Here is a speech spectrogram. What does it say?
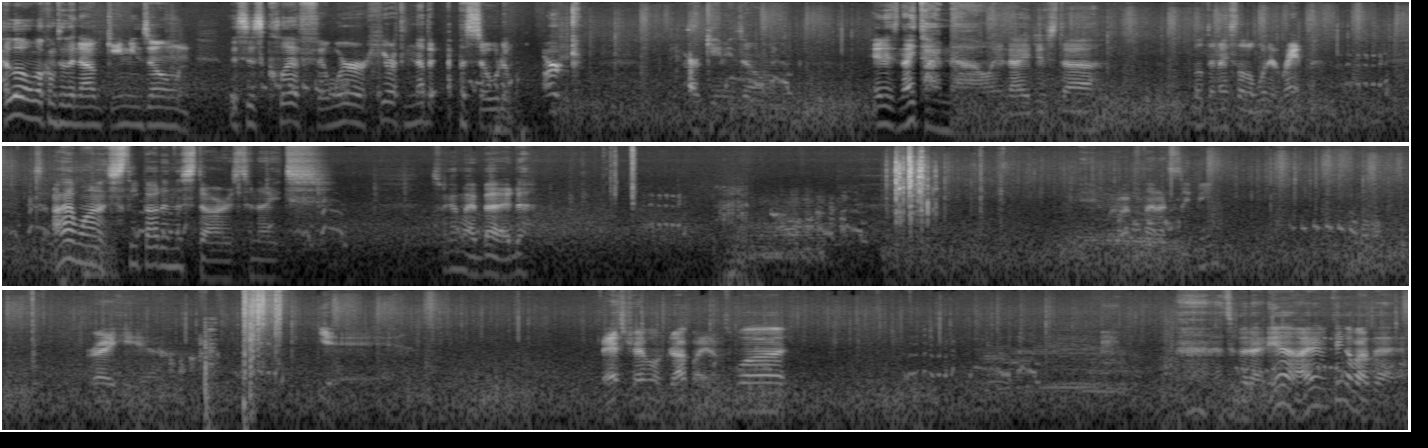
Hello and welcome to the Now Gaming Zone. This is Cliff and we're here with another episode of ARK. ARK Gaming Zone. It is nighttime now and I just uh, built a nice little wooden ramp. So I want to sleep out in the stars tonight. So I got my bed. Do I plan on sleeping? Right here. Yeah. Fast travel and drop items. What? That's a good idea. I didn't think about that.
